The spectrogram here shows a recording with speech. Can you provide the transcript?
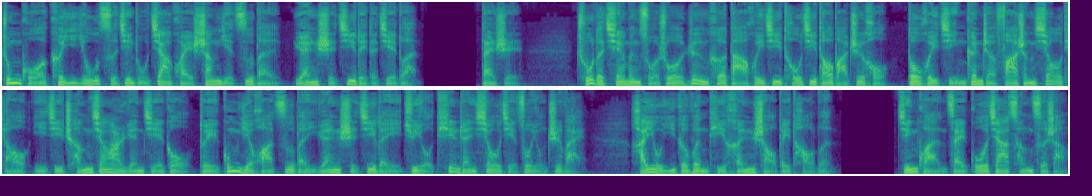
中国可以由此进入加快商业资本原始积累的阶段，但是。除了前文所说，任何打回机投机倒把之后，都会紧跟着发生萧条以及城乡二元结构对工业化资本原始积累具有天然消解作用之外，还有一个问题很少被讨论。尽管在国家层次上，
